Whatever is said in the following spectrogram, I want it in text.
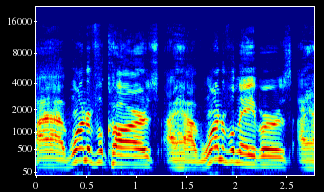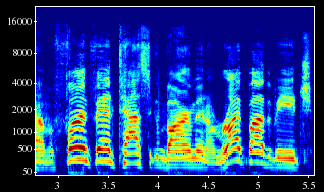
I have wonderful cars. I have wonderful neighbors. I have a fun, fantastic environment. I'm right by the beach.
